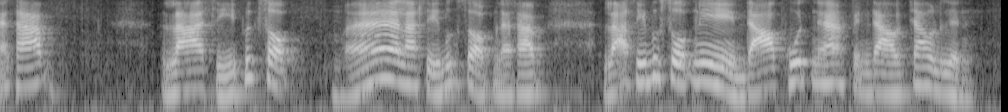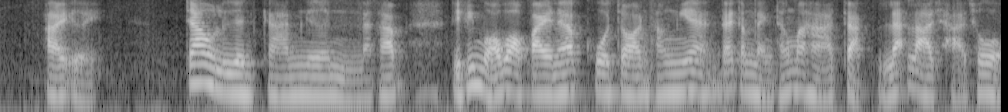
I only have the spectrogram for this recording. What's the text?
นะครับราศีพฤษภอ่าราศีพฤษภนะครับราศีพฤษภนี่ดาวพุธนะเป็นดาวเจ้าเรือนอะไรเอ่ย เจ้าเรือนการเงินนะครับที่พี่หมอบอกไปนะครับ โคจรทั้งเนี้ยได้ตำแหน่งทั้งมหาจักรและราชาโชค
